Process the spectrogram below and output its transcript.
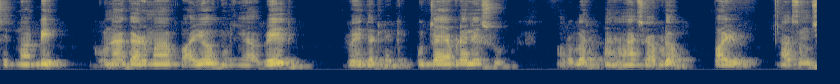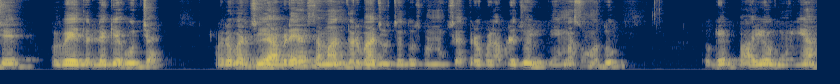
છેદમાં બે, ગુણાકારમાં પાયો ગુણ્યા વેદ વેદ એટલે કે ઊંચાઈ આપણે લેશું, બરોબર? અને આ છે આપણો પાયો. આ શું છે? વેદ એટલે કે ઊંચાઈ. બરોબર? જે આપણે સમાંતર બાજુ ચતુષ્કોણનું ક્ષેત્રફળ આપણે જોયું તો એમાં શું હતું? તો કે પાયો ગુણ્યા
